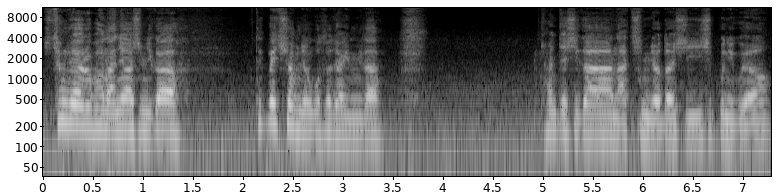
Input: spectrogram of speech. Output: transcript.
시청자 여러분 안녕하십니까? 택배시험연구소장입니다. 현재 시간 아침 8시 20분이고요.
